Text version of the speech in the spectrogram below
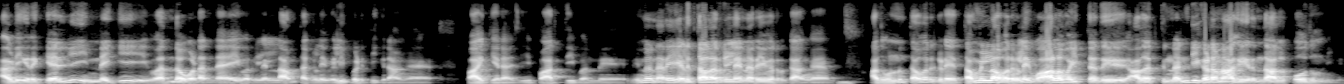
அப்படிங்கிற கேள்வி இன்னைக்கு வந்த உடனே இவர்கள் எல்லாம் தங்களை வெளிப்படுத்திக்கிறாங்க. பாக்கியராஜ் பார்த்திபன் இன்னும் நிறைய எழுத்தாளர்களே நிறைய பேர் இருக்காங்க. அது ஒன்றும் தவறு கிடையாது. தமிழ் அவர்களை வாழ வைத்தது அதற்கு நன்றி கடனாக இருந்தால் போதும் நீங்கள்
